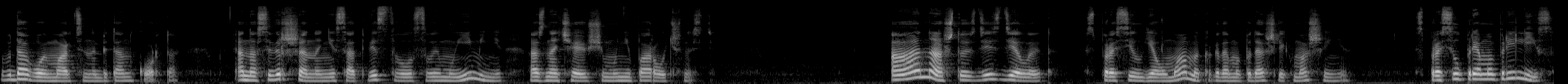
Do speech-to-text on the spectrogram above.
вдовой Мартина Бетанкорта. Она совершенно не соответствовала своему имени, означающему непорочность. «А она что здесь делает?» – спросил я у мамы, когда мы подошли к машине. Спросил прямо при Лис.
